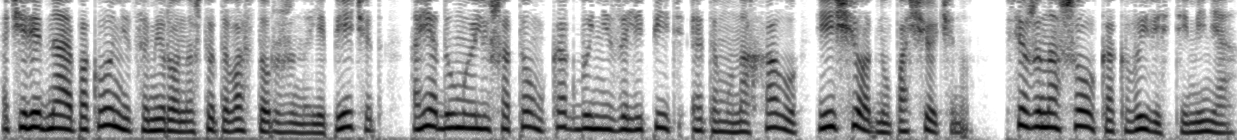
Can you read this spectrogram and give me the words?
Очередная поклонница Мирона что-то восторженно лепечет, а я думаю лишь о том, как бы не залепить этому нахалу еще одну пощечину. Все же нашел, как вывести меня.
